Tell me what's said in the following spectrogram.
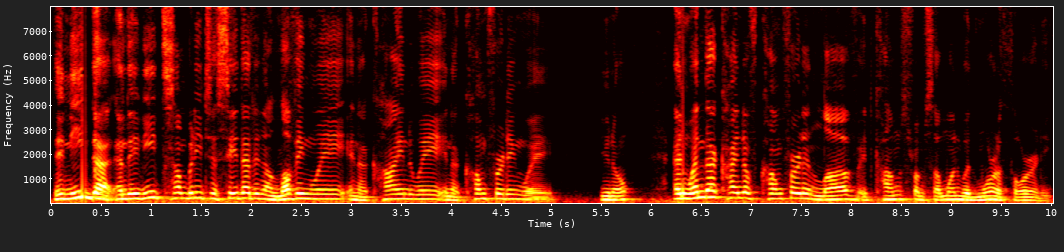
They need that, and they need somebody to say that in a loving way, in a kind way, in a comforting way, you know? And when that kind of comfort and love, it comes from someone with more authority.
